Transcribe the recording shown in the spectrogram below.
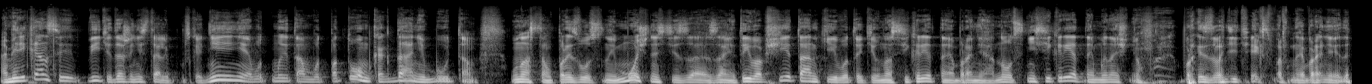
Американцы, видите, даже не стали сказать, не-не-не, вот мы там вот потом, когда-нибудь там, у нас там производственные мощности за, заняты, и вообще танки, вот эти у нас секретная броня, но вот с несекретной мы начнем производить экспортная броня. Это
